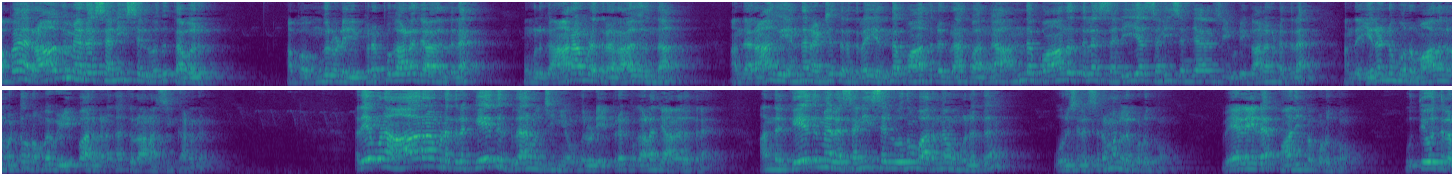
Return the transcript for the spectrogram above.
அப்போ ராகு மேலே சனி செல்வது தவறு. அப்போ உங்களுடைய பிறப்பு கால ஜாதகத்தில் உங்களுக்கு ஆறாம் இடத்துல ராகு இருந்தால் அந்த ராகு எந்த நட்சத்திரத்துல எந்த பாதத்துல இருக்கிறான்னு பாருங்க. அந்த பாதத்துல சரியா சனி சஞ்சாரம் செய்யக்கூடிய காலகட்டத்துல அந்த இரண்டு மூன்று மாதங்கள் மட்டும் ரொம்ப விழிப்பா இருக்கணுங்க துளாராசிக்காரர்கள். அதே போல ஆறாம் இடத்துல கேது இருக்கிறான்னு வச்சுங்க உங்களுடைய பிறப்பு கால ஜாதகத்துல. அந்த கேது மேல சனி செல்வதும் பாருங்க உங்களுக்கு ஒரு சில சிரமங்களை கொடுக்கும். வேலையில பாதிப்பை கொடுக்கும். உத்தியோகத்துல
